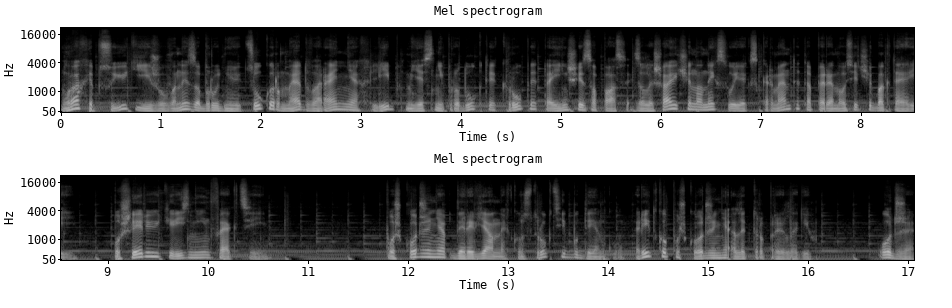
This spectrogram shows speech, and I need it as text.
Мурахи псують їжу, вони забруднюють цукор, мед, варення, хліб, м'ясні продукти, крупи та інші запаси, залишаючи на них свої екскременти та переносячи бактерії, поширюють різні інфекції. Пошкодження дерев'яних конструкцій будинку, рідко пошкодження електроприладів. Отже,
